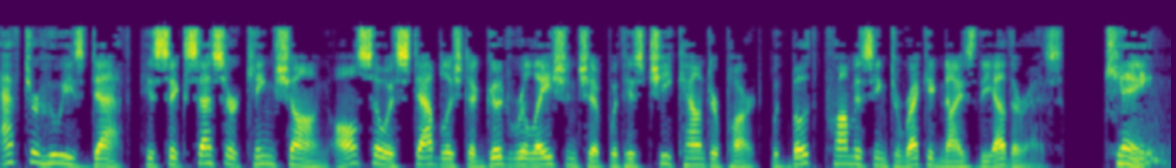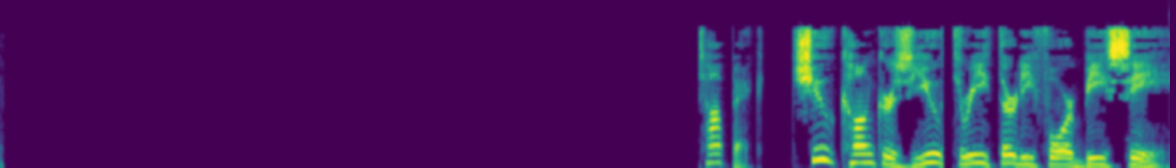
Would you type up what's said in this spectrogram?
After Hui's death, his successor King Shang also established a good relationship with his Qi counterpart, with both promising to recognize the other as king. Chu conquers Yue 334 BC.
